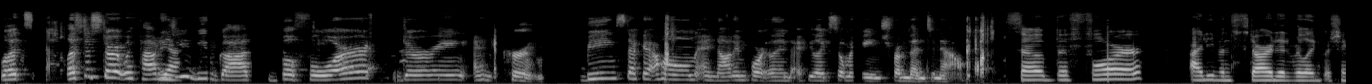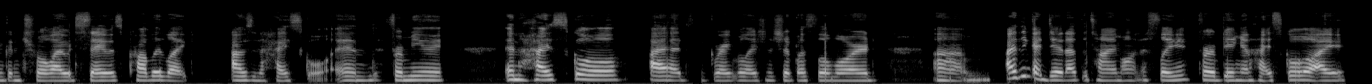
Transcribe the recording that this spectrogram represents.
let's let's just start with how did yeah. you view God before, during, and currently? Being stuck at home and not in Portland, I feel like so much changed from then to now. So before I'd even started relinquishing control, I would say it was probably like I was in high school. And for me, in high school, I had a great relationship with the Lord. Um, I think I did at the time, honestly, for being in high school. I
